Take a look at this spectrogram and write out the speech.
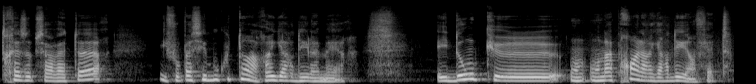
très observateur. Il faut passer beaucoup de temps à regarder la mer. Et donc, euh, on, apprend à la regarder, en fait.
